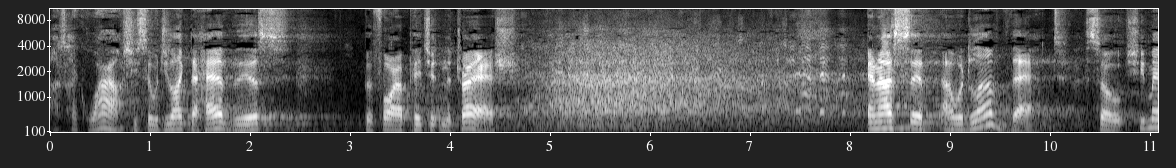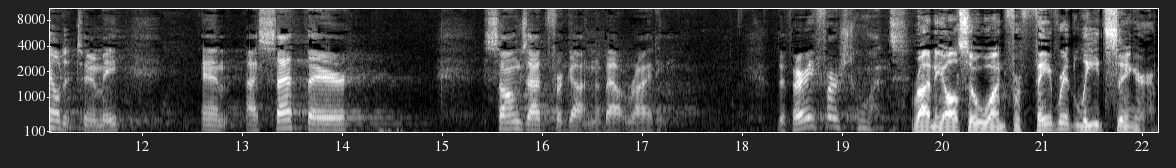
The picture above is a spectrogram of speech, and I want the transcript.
I was like, wow. She said, Would you like to have this before I pitch it in the trash? and I said, I would love that. So she mailed it to me, and I sat there, songs I'd forgotten about writing. The very first ones. Rodney also won for Favorite Lead Singer.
